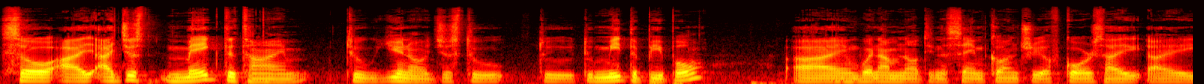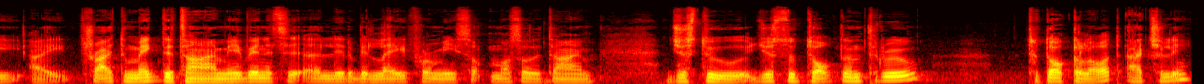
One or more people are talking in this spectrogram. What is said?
So I, I just make the time to you know just to to to meet the people. Uh, and when I'm not in the same country, of course, I, I, I try to make the time, even if it's a little bit late for me so, most of the time, just to just to talk them through to talk a lot actually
